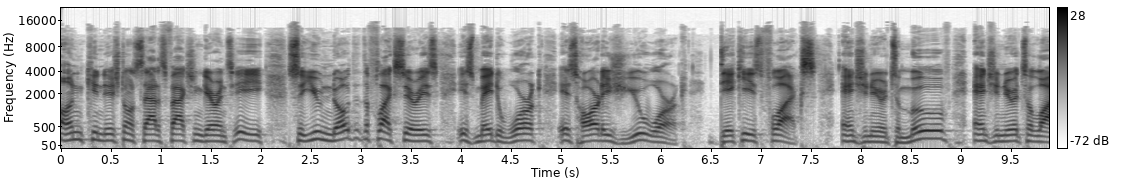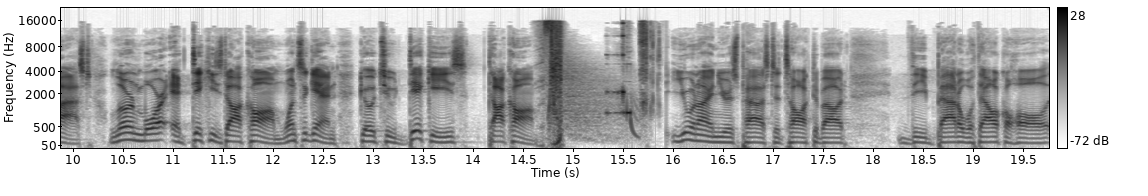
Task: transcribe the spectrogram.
unconditional satisfaction guarantee, so you know that the Flex series is made to work as hard as you work. Dickies Flex, engineered to move, engineered to last. Learn more at dickies.com. Once again, go to dickies.com you and I in years past had talked about the battle with alcohol.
